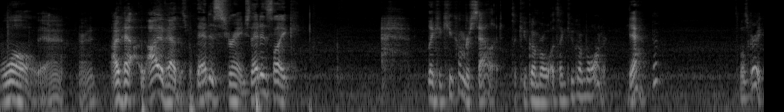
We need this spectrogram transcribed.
Whoa. Yeah. All right. I've had I have had this before. That is strange. That is like. Like a cucumber salad. It's a cucumber. It's like cucumber water. Yeah. yeah. smells great.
